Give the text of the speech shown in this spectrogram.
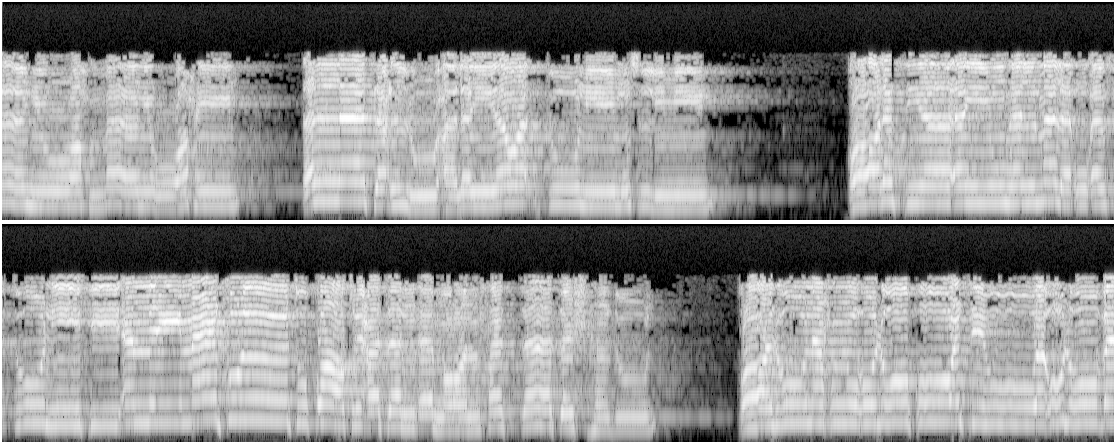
الرحمن الرحيم. ألا تعلوا علي وأتوني مسلمين. قالت يا أيها الملأ أفتوني في أمري ما كنت قاطعة أمرا حتى تشهدون. قالوا نحن أولو قوة وأولو بأس.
